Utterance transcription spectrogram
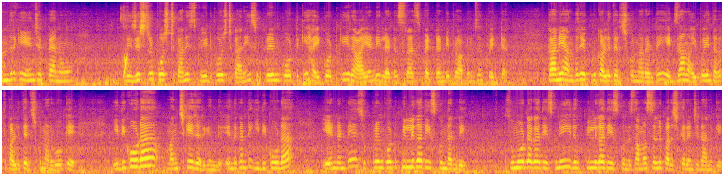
అందరికీ ఏం చెప్పాను? రిజిస్టర్ పోస్ట్ కానీ స్పీడ్ పోస్ట్ కానీ సుప్రీంకోర్టుకి హైకోర్టుకి రాయండి లెటర్స్ రాసి పెట్టండి ప్రాబ్లమ్స్ అని పెట్టారు కానీ అందరూ ఎప్పుడు కళ్ళు తెరుచుకున్నారంటే ఎగ్జామ్ అయిపోయిన తర్వాత కళ్ళు తెరుచుకున్నారు. ఓకే. ఇది కూడా మంచికే జరిగింది. ఎందుకంటే ఇది కూడా ఏంటంటే సుప్రీంకోర్టు పిల్లిగా తీసుకుందండి. సుమోటోగా తీసుకుని ఇది పిల్లిగా తీసుకుంది సమస్యలను పరిష్కరించడానికి.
